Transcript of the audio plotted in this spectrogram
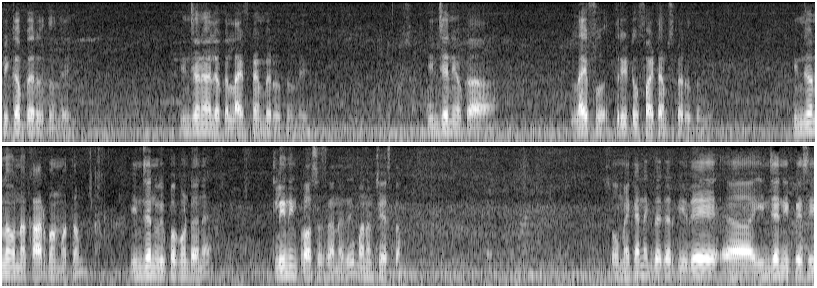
పికప్ పెరుగుతుంది ఇంజన్ ఆయిల్ యొక్క లైఫ్ టైం పెరుగుతుంది ఇంజన్ యొక్క life three to five times పెరుగుతుంది. ఇంజన్లో ఉన్న కార్బన్ మొత్తం ఇంజన్ విప్పకుండానే క్లీనింగ్ ప్రాసెస్ అనేది మనం చేస్తాం. సో మెకానిక్ దగ్గరికి ఇదే ఇంజన్ ఇప్పేసి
